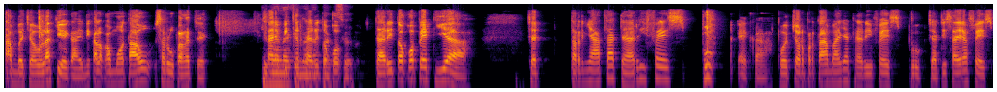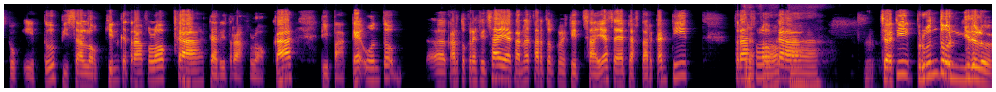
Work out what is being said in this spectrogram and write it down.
tambah jauh lagi ya kak. Ini kalau kamu mau tahu seru banget deh. Gimana, Saya pikir dari toko maksud? dari Tokopedia. Jadi, ternyata dari Facebook Eka. Bocor pertamanya dari Facebook. Jadi saya Facebook itu bisa login ke Traveloka. Dari Traveloka dipakai untuk uh, kartu kredit saya karena kartu kredit saya saya daftarkan di Traveloka. Jadi beruntun gitu loh.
